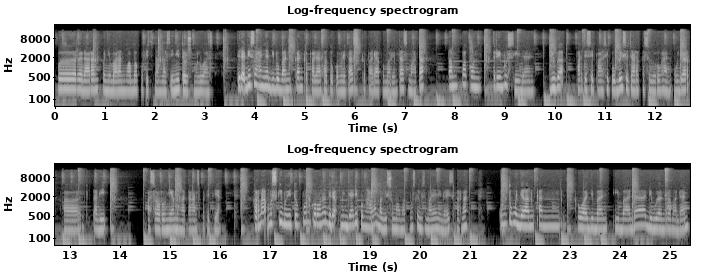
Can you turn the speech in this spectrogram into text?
peredaran penyebaran wabah COVID-19 ini terus meluas. Tidak bisa hanya dibebankan kepada satu komunitas, kepada pemerintah semata, tanpa kontribusi dan juga partisipasi publik secara keseluruhan. Ujar uh, itu tadi Asrorunia mengatakan seperti itu ya. Karena meski begitu pun corona tidak menjadi penghalang bagi semua umat muslim sebenarnya guys karena untuk menjalankan kewajiban ibadah di bulan Ramadan,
